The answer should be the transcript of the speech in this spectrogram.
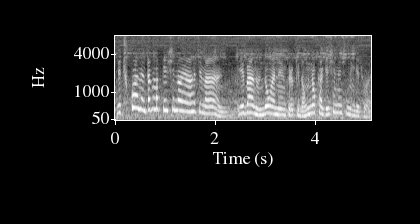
근데 축구화는 딱 맞게 신어야 하지만 일반 운동화는 그렇게 넉넉하게 신으시는 게 좋아요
